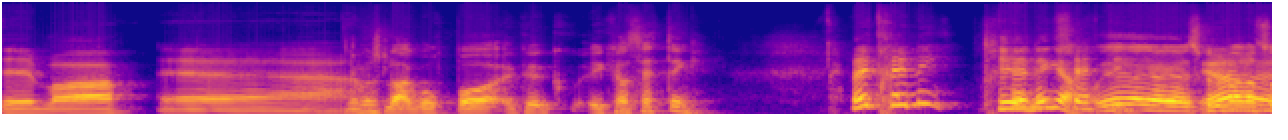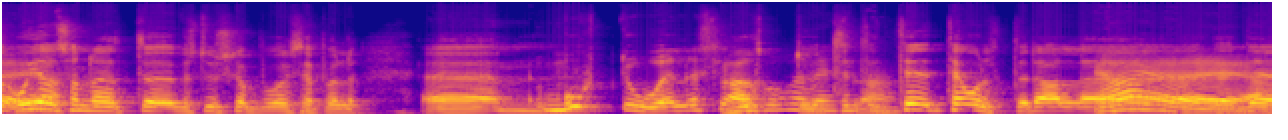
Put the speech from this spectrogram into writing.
det var eh, Det var slagord på I hva setting? Nei, trening. Trening, ja. Treningssetting. ja, ja, ja. Skal det være sånn, ja, ja. sånn at uh, hvis du skal på eksempel um, Motto eller slagord. Motto eller til, til, til Oltedal eh, Ja, ja, ja, ja. Det, det,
